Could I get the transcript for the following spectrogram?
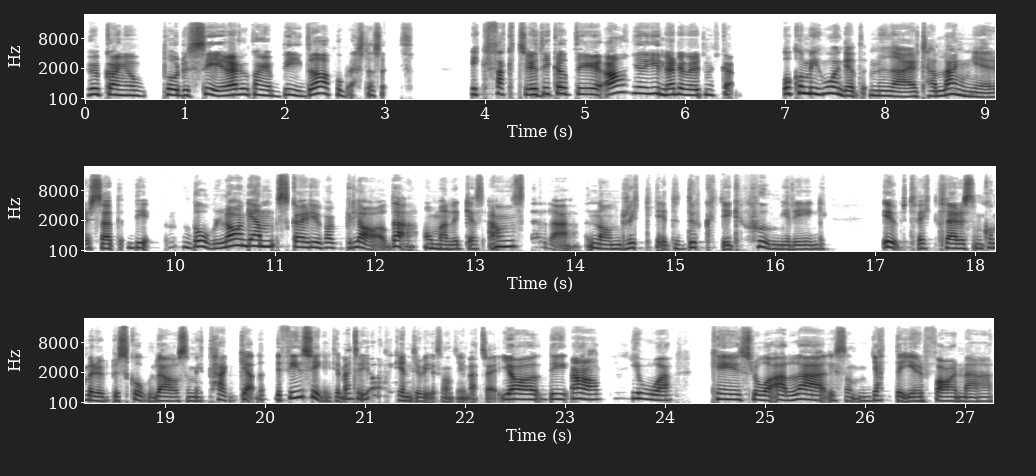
hur kan jag producera, hur kan jag bidra på bästa sätt. exakt Så jag tycker att det, ja, jag gillar det väldigt mycket. Och kom ihåg att ni är talanger så att det, bolagen ska ju vara glada om man lyckas Mm. anställa någon riktigt duktig, hungrig utvecklare som kommer ut ur skola och som är taggad. Det finns ju ingenting bättre. Jag tycker inte det finns någonting bättre. Jag, det, Ja, jo, kan ju slå alla liksom, jätteerfarna,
